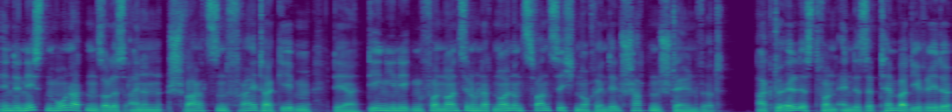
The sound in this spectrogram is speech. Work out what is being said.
In den nächsten Monaten soll es einen schwarzen Freitag geben, der denjenigen von 1929 noch in den Schatten stellen wird. Aktuell ist von Ende September die Rede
